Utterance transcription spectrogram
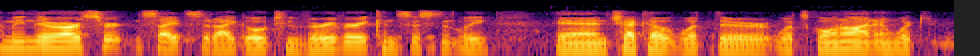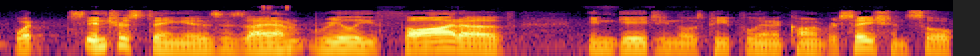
i mean there are certain sites that i go to very very consistently and check out what they're what's going on and what what's interesting is is i haven't really thought of engaging those people in a conversation. So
